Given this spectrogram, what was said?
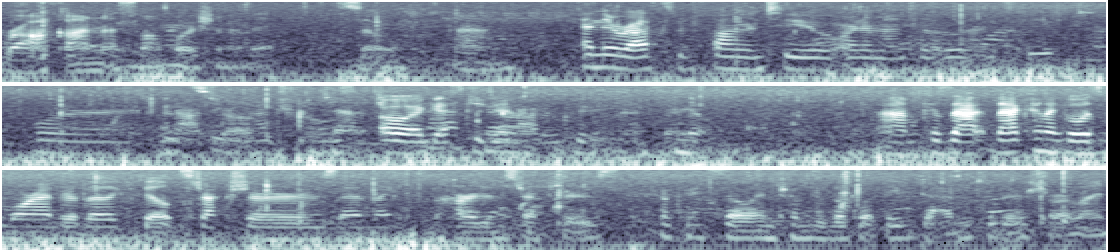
rock on a small portion of it. So um, And the rest would fall into ornamental landscape or natural. yeah. Oh, I guess because you're not including this. No. Right? because that, that kind of goes more under the like built structures and like hardened structures. Okay. So in terms of like what they've done to their shoreline,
